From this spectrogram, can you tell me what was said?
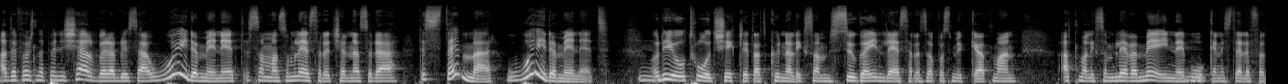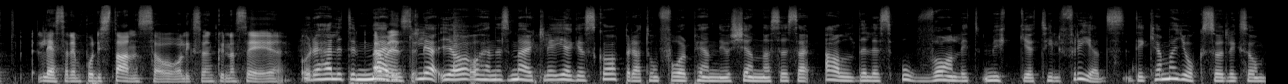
att det är först när Penny själv börjar bli så här wait a minute, som man som läsare känner sådär, det stämmer, wait a minute. Och det är ju otroligt skickligt att kunna liksom suga in läsaren så pass mycket att man, att man liksom lever med inne i boken istället för att läsa den på distans och liksom kunna se... Och det här lite märkliga, ja, och hennes märkliga egenskaper, att hon får Penny att känna sig så alldeles ovanligt mycket tillfreds. Det kan man ju också liksom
